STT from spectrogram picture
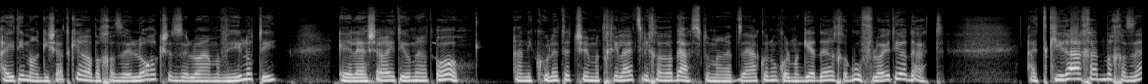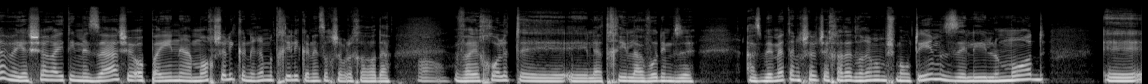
הייתי מרגישה דקירה בחזה, לא רק שזה לא היה מבהיל אותי, אלא ישר הייתי אומרת, או, אני קולטת שמתחילה אצלי חרדה. זאת אומרת, זה היה קודם כל מגיע דרך הגוף, לא הייתי יודעת. הדקירה אחת בחזה, וישר הייתי מזהה שהופה, הנה המוח שלי כנראה מתחיל להיכנס עכשיו לחרדה. וואו. והיכולת אה, אה, להתחיל לעבוד עם זה. אז באמת אני חושבת שאחד הדברים המשמעותיים זה ללמוד אה,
